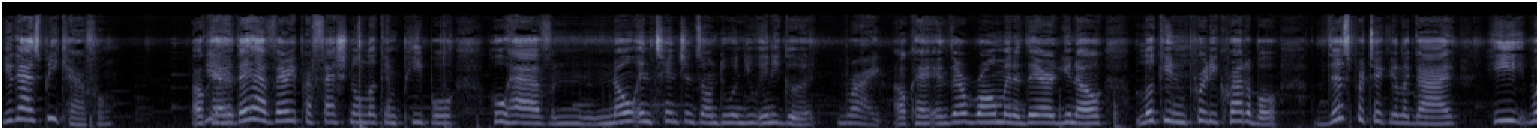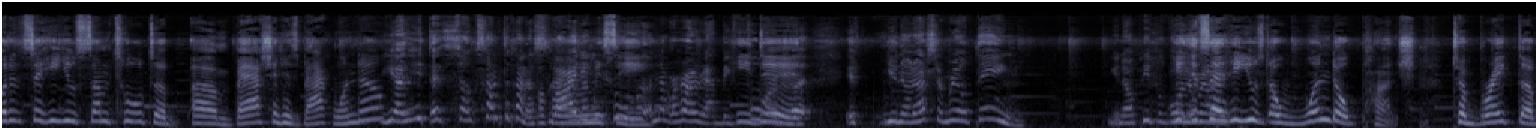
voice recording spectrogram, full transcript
you guys be careful. Okay, Yeah. they have very professional looking people who have n- no intentions on doing you any good. Right. Okay, and they're roaming and they're you know looking pretty credible. This particular guy, he what did it say? He used some tool to um, bash in his back window. Yeah, he- that's so something kind of Okay, sliding let me tool. see. I never heard of that before. He did. But if you know, that's a real thing. You know, people He, going it around. said he used a window punch to break the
